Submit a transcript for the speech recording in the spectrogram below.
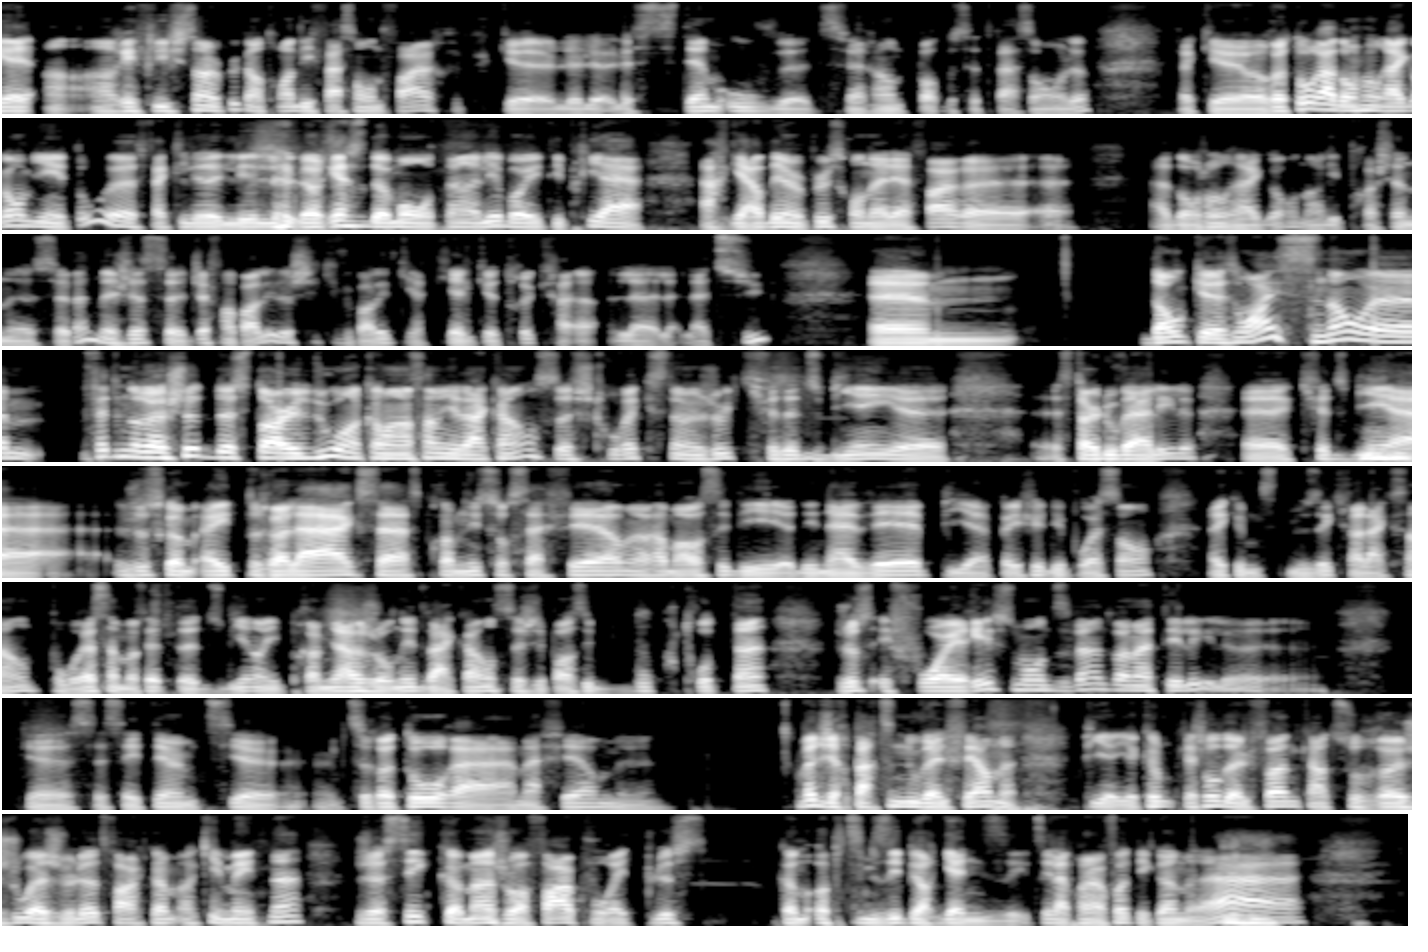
réfléchissant un peu et en trouvant des façons de faire, que le, système ouvre différentes portes de cette façon-là. Fait que euh, retour à Donjon Dragon bientôt. Euh, fait que le, reste de mon temps libre a été pris à, regarder un peu ce qu'on allait faire. Euh, à Donjon Dragon dans les prochaines semaines. Mais je laisse Jeff en parler. je sais qu'il veut parler de quelques trucs là-dessus. Euh, ouais, sinon, euh, faites une rechute de Stardew en commençant mes vacances. Je trouvais que c'était un jeu qui faisait du bien, euh, Stardew Valley, qui fait du bien mm-hmm. à juste comme être relax, à se promener sur sa ferme, à ramasser des, navets, puis à pêcher des poissons avec une petite musique relaxante. Pour vrai, ça m'a fait du bien dans les premières journées de vacances. J'ai passé beaucoup trop de temps juste effoiré sur mon divan devant ma télé. Là, que ça, a été un petit, un petit retour à ma ferme en fait, j'ai reparti de nouvelle ferme. Puis il y a quelque chose de le fun quand tu rejoues à ce jeu-là, de faire comme OK, maintenant, je sais comment je vais faire pour être plus comme optimisé puis organisé. Tu sais, la première fois, tu es comme mmh Ah!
